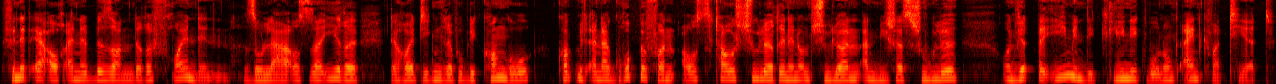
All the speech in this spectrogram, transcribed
findet er auch eine besondere Freundin. Solar aus Saire, der heutigen Republik Kongo, kommt mit einer Gruppe von Austauschschülerinnen und Schülern an Mishas Schule und wird bei ihm in die Klinikwohnung einquartiert.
